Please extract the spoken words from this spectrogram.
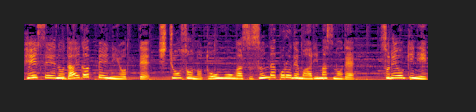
平成の大合併によって市町村の統合が進んだ頃でもありますのでそれを機に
